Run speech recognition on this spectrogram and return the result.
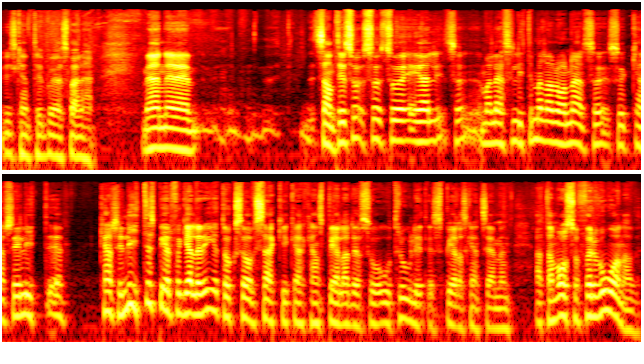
vi ska inte börja svära här. Men eh, samtidigt så, så, så är jag, så, när man läser lite mellan raderna så, så kanske det är lite Kanske lite spel för galleriet också av Sakic att han spelade så otroligt, spela ska jag inte säga men att han var så förvånad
